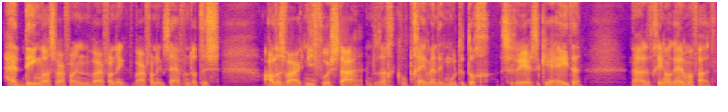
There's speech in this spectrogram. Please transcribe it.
het ding was waarvan, waarvan, ik, waarvan ik zei van dat is alles waar ik niet voor sta. En toen dacht ik op een gegeven moment, ik moet het toch weer eens een keer eten. Nou, dat ging ook helemaal fout.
